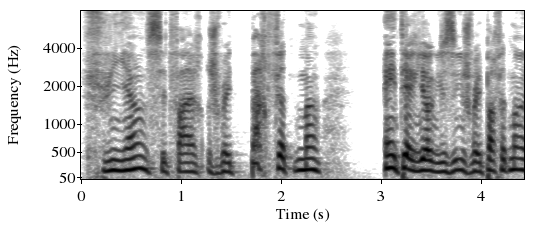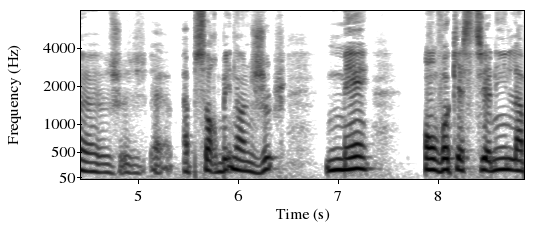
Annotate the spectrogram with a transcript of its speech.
fuyant, c'est de faire je vais être parfaitement intériorisé, je vais être parfaitement euh, euh, absorbé dans le jeu, mais on va questionner la,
